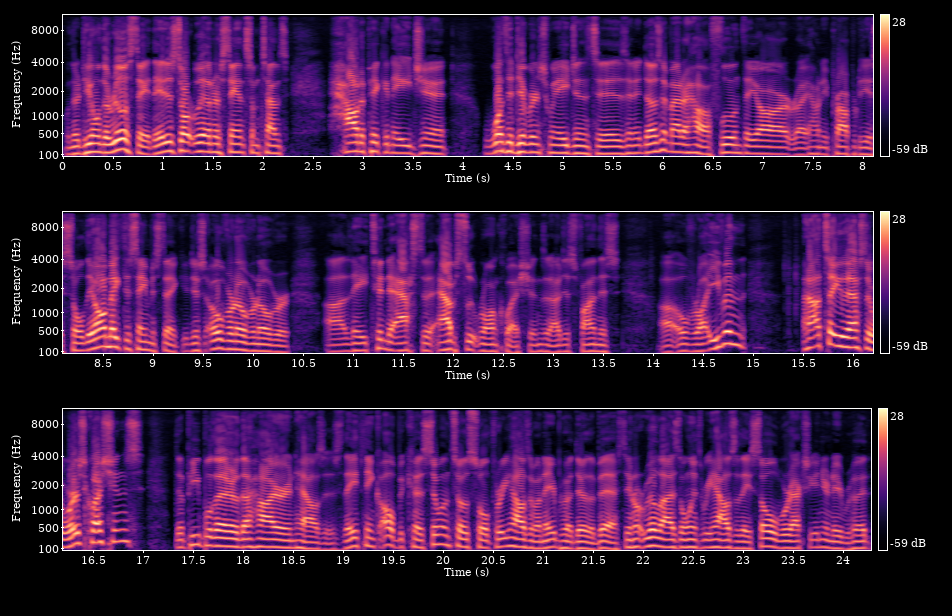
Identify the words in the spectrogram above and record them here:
when they're dealing with the real estate. They just don't really understand sometimes how to pick an agent, what the difference between agents is, and it doesn't matter how affluent they are, right? How many properties is sold, they all make the same mistake. Just over and over and over. Uh, they tend to ask the absolute wrong questions, and I just find this uh, overall even and I'll tell you, ask the worst questions. The people that are the higher end houses, they think, oh, because so and so sold three houses in my neighborhood, they're the best. They don't realize the only three houses they sold were actually in your neighborhood,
